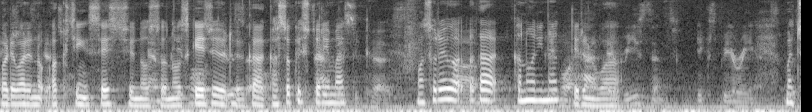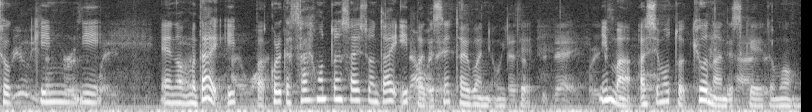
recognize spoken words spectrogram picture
我々のワクチン接種のそのスケジュールが加速しております。まあ、それが可能になっているのは、まあ、直近にの第1波、これが本当に最初の第1波ですね、台湾において。今、足元、今日なんですけれども、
